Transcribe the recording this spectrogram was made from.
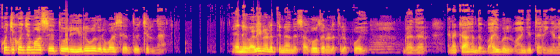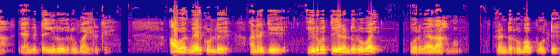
கொஞ்சம் கொஞ்சமாக சேர்த்து ஒரு இருபது ரூபாய் சேர்த்து வச்சிருந்தேன். என்னை வழி நடத்தின அந்த சகோதரனிடத்துல போய் பிரதர் எனக்காக இந்த பைபிள் வாங்கி தரீங்களா? என்கிட்ட இருபது ரூபாய் இருக்கு. அவர் மேற்கொண்டு அன்றைக்கு இருபத்தி இரண்டு ரூபாய் ஒரு வேதாகமம் ரெண்டு ரூபாய் போட்டு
